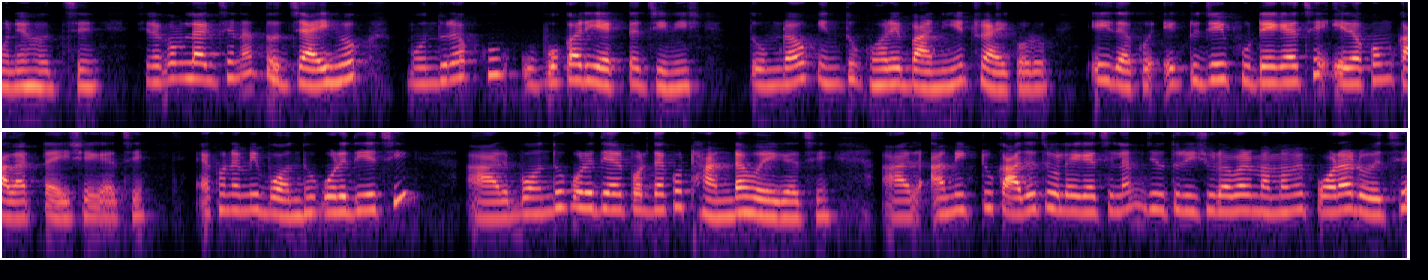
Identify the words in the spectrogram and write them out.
মনে হচ্ছে। সেরকম লাগছে না? তো যাই হোক, বন্ধুরা খুব উপকারী একটা জিনিস, তোমরাও কিন্তু ঘরে বানিয়ে ট্রাই করো। এই দেখো, একটু যেই ফুটে গেছে, এরকম কালারটা এসে গেছে। এখন আমি বন্ধ করে দিয়েছি, আর বন্ধ করে দেওয়ার পর দেখো ঠান্ডা হয়ে গেছে। আর আমি একটু কাজে চলে গেছিলাম, যেহেতু রিসুর আবার মামামে পড়া রয়েছে,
